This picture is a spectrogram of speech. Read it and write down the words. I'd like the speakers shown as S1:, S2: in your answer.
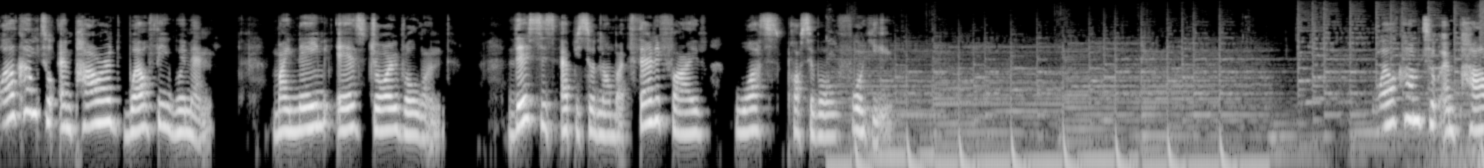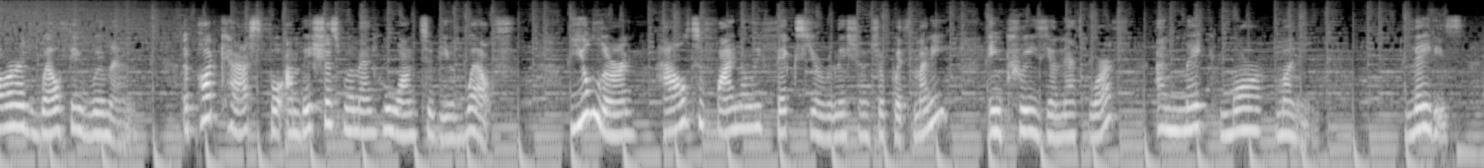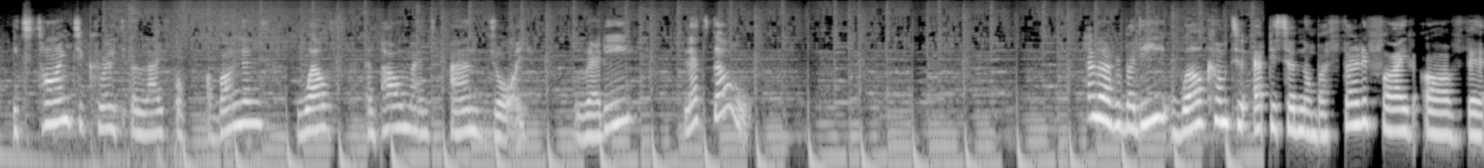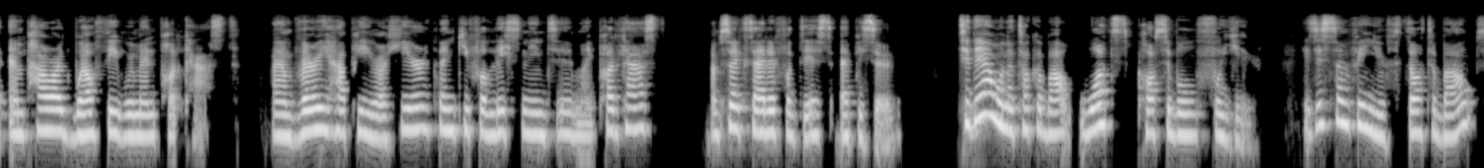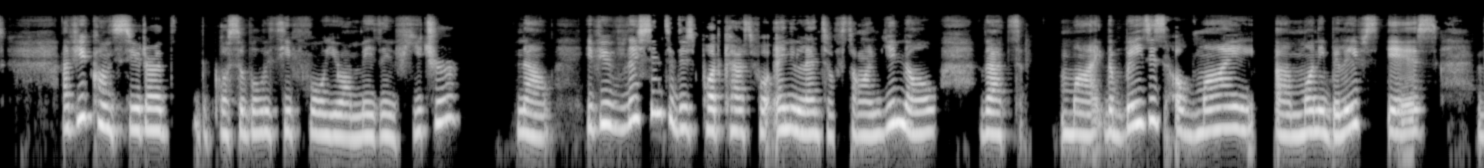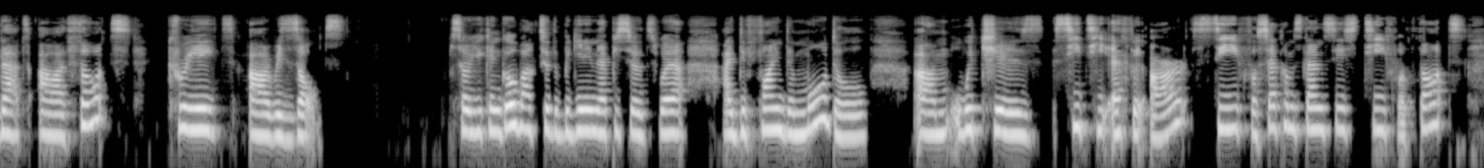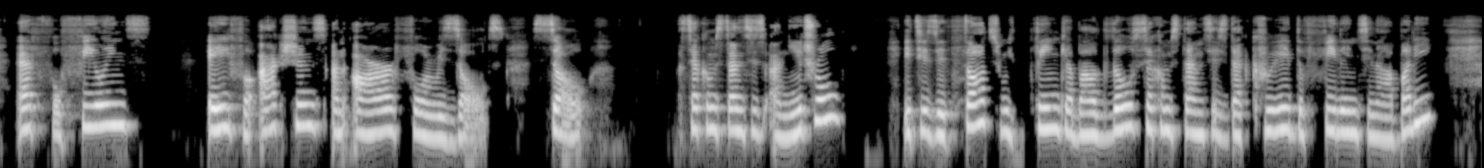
S1: Welcome to Empowered Wealthy Women. My name is Joy Rowland. This is episode number 35 What's Possible for You. Welcome to Empowered Wealthy Women, a podcast for ambitious women who want to build wealth. You'll learn how to finally fix your relationship with money, increase your net worth, and make more money. Ladies, it's time to create a life of abundance, wealth, empowerment, and joy. Ready? Let's go! Hello, everybody. Welcome to episode number 35 of the Empowered Wealthy Women podcast. I am very happy you're here. Thank you for listening to my podcast. I'm so excited for this episode. Today, I want to talk about what's possible for you. Is this something you've thought about? Have you considered the possibility for your amazing future? Now, if you've listened to this podcast for any length of time, you know that my the basis of my uh, money beliefs is that our thoughts create our results. So you can go back to the beginning episodes where I defined the model um, which is CTFAR C for circumstances, T for thoughts, F for feelings, A for actions, and R for results. So, circumstances are neutral. It is the thoughts we think about those circumstances that create the feelings in our body,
